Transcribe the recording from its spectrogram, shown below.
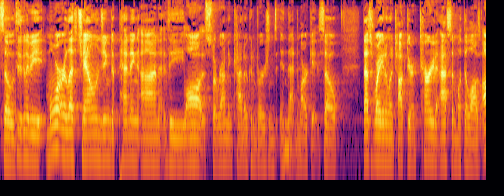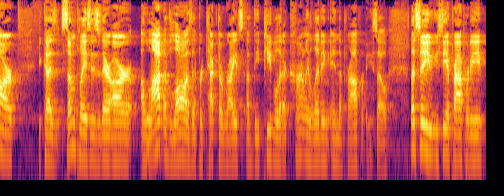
So this is going to be more or less challenging depending on the laws surrounding condo conversions in that market. So that's why you're going to want to talk to your attorney to ask them what the laws are because some places there are a lot of laws that protect the rights of the people that are currently living in the property. So let's say you, you see a property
